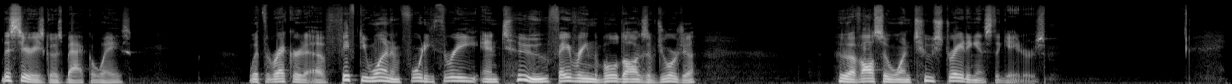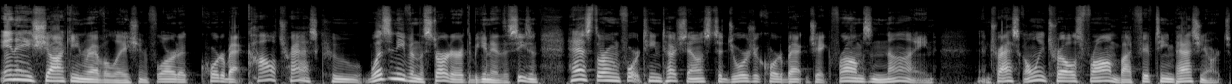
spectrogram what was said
This series goes back a ways. With the record of 51 and 43 and 2 favoring the Bulldogs of Georgia, who have also won two straight against the Gators. In a shocking revelation, Florida quarterback Kyle Trask, who wasn't even the starter at the beginning of the season, has thrown 14 touchdowns to Georgia quarterback Jake Fromm's 9, and Trask only trails Fromm by 15 passing yards.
